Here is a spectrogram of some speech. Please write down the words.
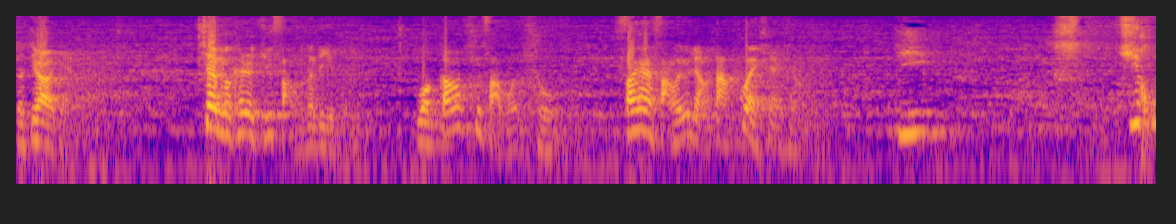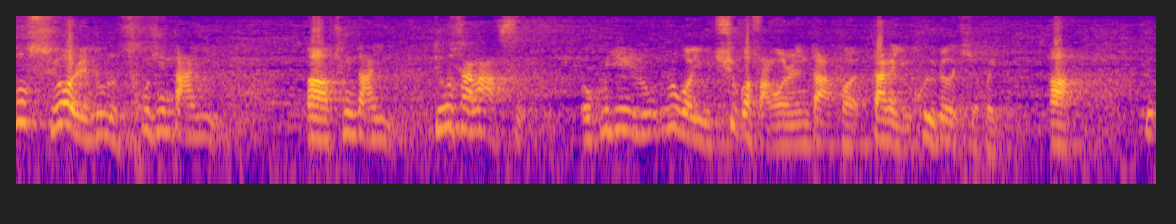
这第二点。下面开始举法国的例子。我刚去法国的时候，发现法国有两大怪现象：第一，几乎所有人都是粗心大意，啊，粗心大意，丢三落四。我估计如如果有去过法国人，大伙大概有会有这个体会，啊，就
